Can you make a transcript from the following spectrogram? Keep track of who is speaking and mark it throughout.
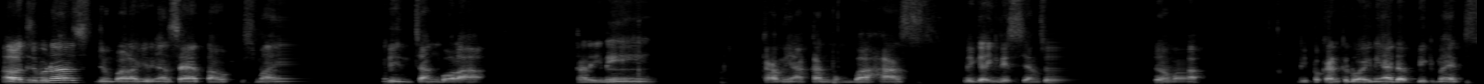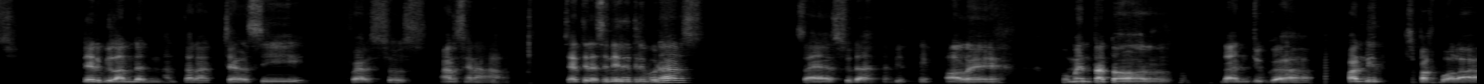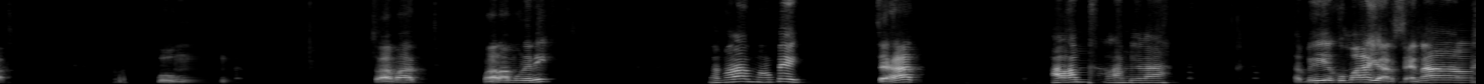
Speaker 1: Halo Tribuners, jumpa lagi dengan saya Taufik Ismail Bincang Bola. Kali ini kami akan membahas Liga Inggris yang sudah di pekan kedua ini ada big match Derby London antara Chelsea versus Arsenal. Saya tidak sendiri Tribuners, saya sudah ditemani oleh komentator dan juga pandit sepak bola Bung. Selamat malam, Bung Neni.
Speaker 2: Selamat malam, Opik.
Speaker 1: Sehat?
Speaker 2: Alham Alhamdulillah.
Speaker 1: Tapi kumaha ya Arsenal.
